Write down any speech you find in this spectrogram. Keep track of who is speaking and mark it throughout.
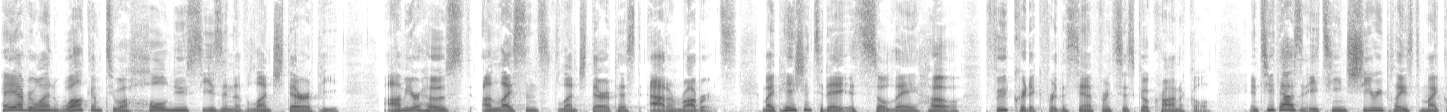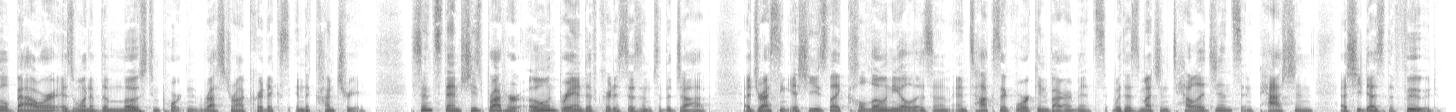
Speaker 1: Hey everyone, welcome to a whole new season of Lunch Therapy. I'm your host, unlicensed lunch therapist Adam Roberts. My patient today is Soleil Ho, food critic for the San Francisco Chronicle. In 2018, she replaced Michael Bauer as one of the most important restaurant critics in the country. Since then, she's brought her own brand of criticism to the job, addressing issues like colonialism and toxic work environments with as much intelligence and passion as she does the food.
